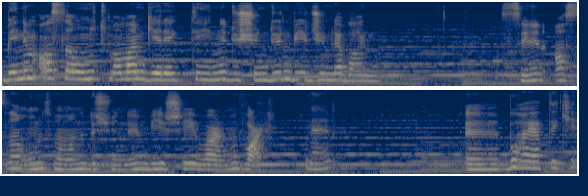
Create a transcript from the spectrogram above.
benim asla unutmamam gerektiğini düşündüğün bir cümle var mı? Senin asla unutmamanı düşündüğün bir şey var mı? Var. Ne? Ee, bu hayattaki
